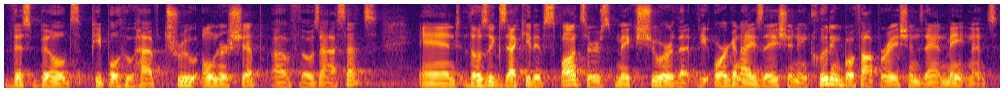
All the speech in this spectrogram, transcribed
This builds people who have true ownership of those assets. And those executive sponsors make sure that the organization, including both operations and maintenance,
